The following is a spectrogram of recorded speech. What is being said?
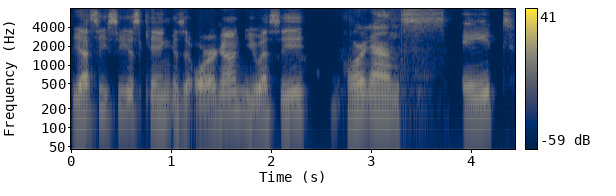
The SEC is king. Is it Oregon, USC? Oregon's eight.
